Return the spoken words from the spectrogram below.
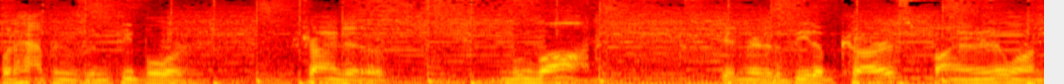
what happens when people are trying to move on, getting rid of the beat up cars, finding a new one.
